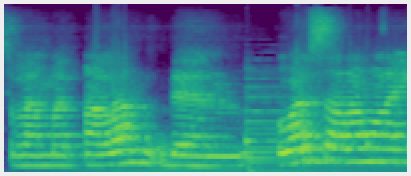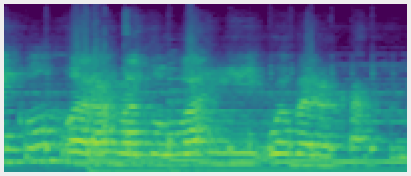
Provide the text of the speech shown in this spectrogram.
Selamat malam dan wassalamualaikum warahmatullahi wabarakatuh.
